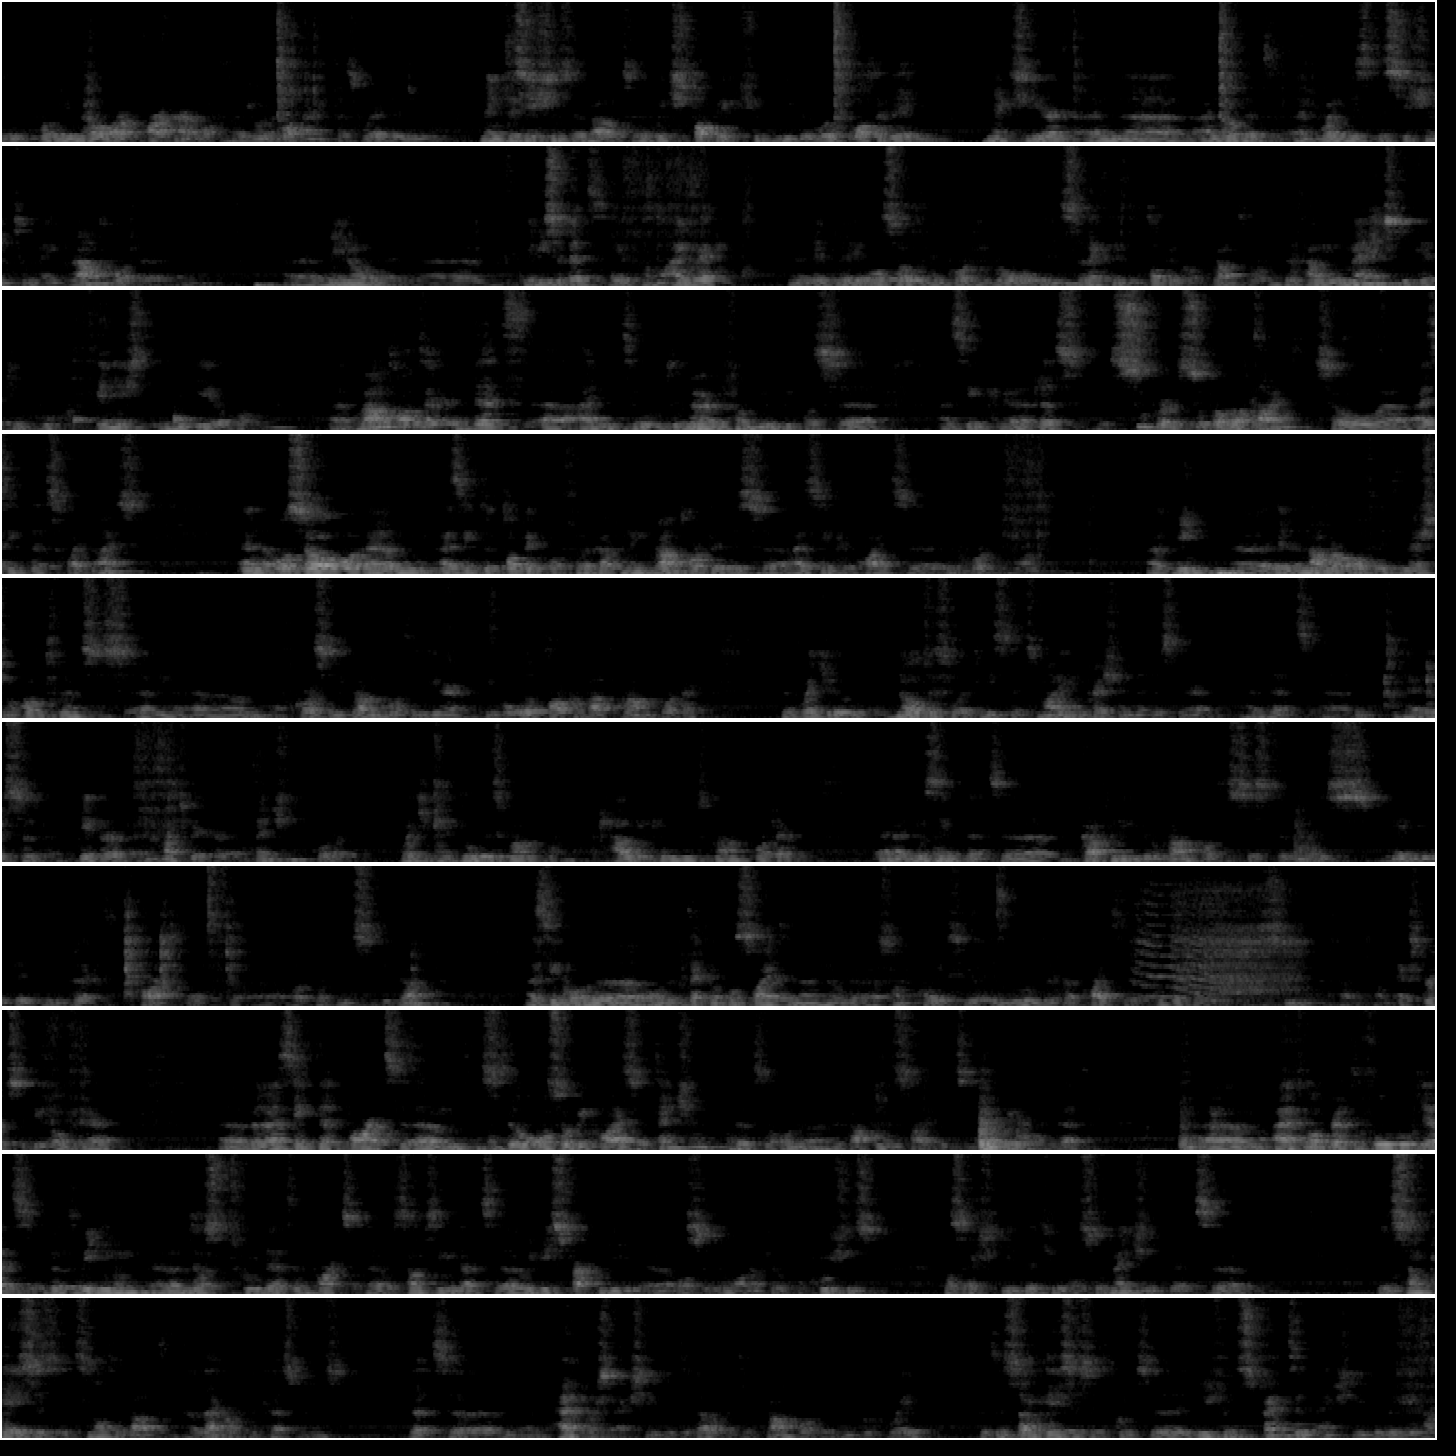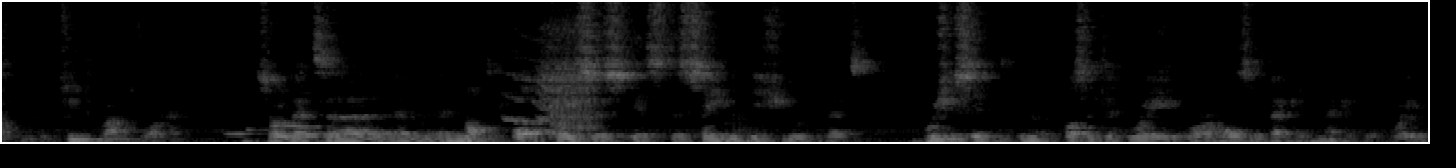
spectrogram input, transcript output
you probably know our partner of uh, UN Water. That's where they make decisions about uh, which topic should be the World Water Day next year. And uh, I know that uh, when this decision to make groundwater, and, uh, Neno and uh, Elisabeth here from IGRAC, uh, they play also an important role in selecting the topic of groundwater. But how you manage to get your book finished in the year of uh, groundwater, that uh, I need to, to learn from you because uh, I think uh, that's super, super well timed. So uh, I think that's quite nice. And also, um, I think the topic of uh, governing groundwater is, I think, a quite important one. I've been uh, in a number of international conferences, and um, of course, in the groundwater year, people will talk about groundwater. But what you notice, or at least that's my impression that is there, that um, there is a bigger and much bigger attention for what you can do with groundwater, how you can use groundwater. And I do think that uh, governing your groundwater system is maybe a bit neglected part of uh, what, what needs to be done. I think on the on the technical side, and I know there are some colleagues here in the room that are quite uh, good at it. See some, some experts sitting over there. Uh, but I think that part um, still also requires attention. But on the, the governance side, it's bigger than that. Um, I have not read the full book yet, but reading uh, just through that part, uh, something that uh, really struck me uh, also in one of your conclusions was actually that you also mentioned that in some cases it's not about the lack of investments that um, hampers actually the development of groundwater in a good way, but in some cases it could uh, even strengthen actually the way how people treat groundwater. So that, uh, and, and not all cases it's the same issue that pushes it in a positive way or holds it back in a negative way,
